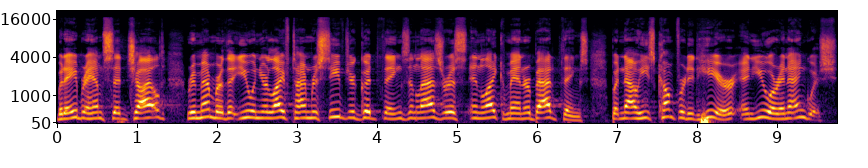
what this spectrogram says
But Abraham said, Child, remember that you in your lifetime received your good things, and Lazarus in like manner bad things. But now he's comforted here, and you are in anguish.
